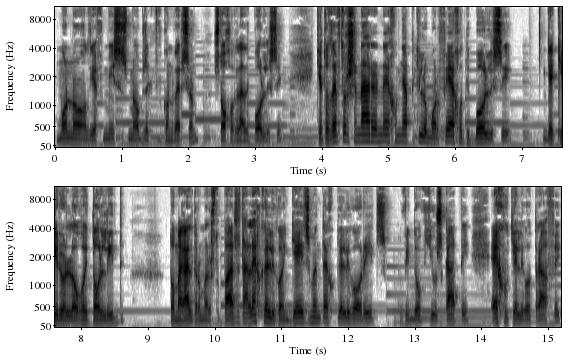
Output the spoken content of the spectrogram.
μόνο διαφημίσεις με objective conversion, στόχο δηλαδή πώληση. Και το δεύτερο σενάριο είναι έχω μια ποικιλομορφία, έχω την πώληση για κύριο λόγο ή το lead, το μεγαλύτερο μέρος του budget, αλλά έχω και λίγο engagement, έχω και λίγο reach, video views κάτι, έχω και λίγο traffic.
